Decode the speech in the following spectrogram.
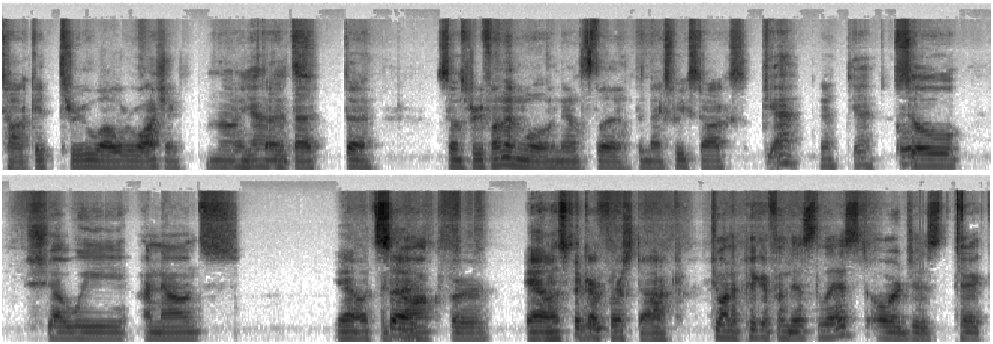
talk it through while we're watching. No, yeah. that, that's- that uh, sounds pretty fun. Then we'll announce the the next week's docs. yeah. Yeah. Yeah. Cool. So, shall we announce Yeah, let's uh, doc for? yeah, let's pick our first doc. Do you want to pick it from this list or just pick?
